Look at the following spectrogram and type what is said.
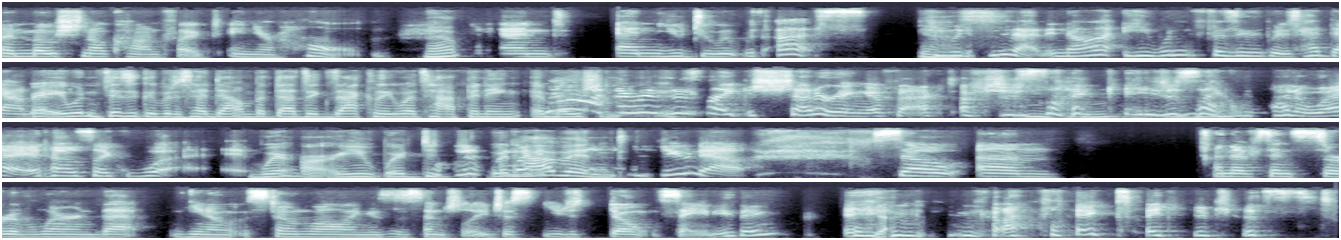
emotional conflict in your home yep. and and you do it with us Yes. He would do that and not, he wouldn't physically put his head down. Right. He wouldn't physically put his head down, but that's exactly what's happening emotionally. there was this like shuddering effect. I was just mm-hmm. like, he just like mm-hmm. went away. And I was like, what? Where are you? Where did, what, what happened? What you now? So, um, and I've since sort of learned that, you know, stonewalling is essentially just, you just don't say anything in yeah. conflict. Like you just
